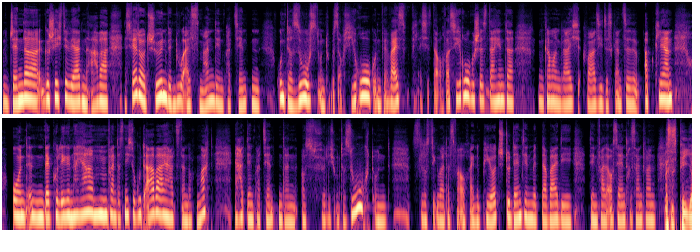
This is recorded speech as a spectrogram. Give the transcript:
Gender-Geschichte werden, aber es wäre doch schön, wenn du als Mann den Patienten untersuchst und du bist auch Chirurg und wer weiß, vielleicht ist da auch was Chirurgisches dahinter. Dann kann man gleich quasi das Ganze abklären. Und der Kollege, naja, hm, fand das nicht so gut, aber er hat es dann doch gemacht. Er hat den Patienten dann ausführlich untersucht und das Lustige war, das war auch eine PJ-Studentin mit dabei, die den Fall auch sehr interessant fand. Was ist PJ?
